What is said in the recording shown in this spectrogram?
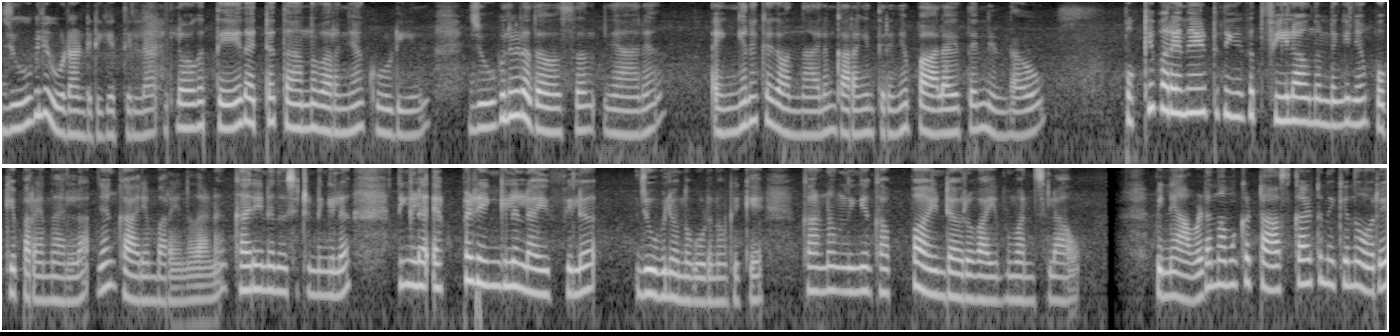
ജൂബിലി കൂടാണ്ടിരിക്കത്തില്ല. ലോകത്തേതറ്റത്താന്ന് പറഞ്ഞാൽ കൂടിയും ജൂബിലിയുടെ ദിവസം ഞാൻ എങ്ങനെയൊക്കെ വന്നാലും കറങ്ങിത്തിരിഞ്ഞ് പാലായി തന്നെ ഉണ്ടാവും. പൊക്കി പറയുന്നതായിട്ട് നിങ്ങൾക്ക് ഫീൽ ആവുന്നുണ്ടെങ്കിൽ ഞാൻ പൊക്കി പറയുന്നതല്ല ഞാൻ കാര്യം പറയുന്നതാണ്. കാര്യം എന്താണെന്ന് വെച്ചിട്ടുണ്ടെങ്കിൽ നിങ്ങൾ എപ്പോഴെങ്കിലും ലൈഫിൽ ജൂബിലി ഒന്ന് കൂടി നോക്കിക്കേ. കാരണം നിങ്ങൾക്ക് അപ്പം അതിന്റെ ഒരു വൈബ് മനസ്സിലാവും. പിന്നെ അവിടെ നമുക്ക് ടാസ്ക്കായിട്ട് നിൽക്കുന്ന ഒരേ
